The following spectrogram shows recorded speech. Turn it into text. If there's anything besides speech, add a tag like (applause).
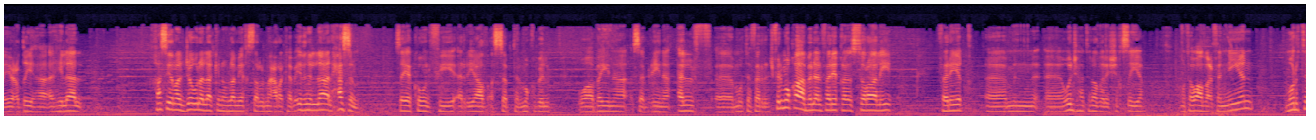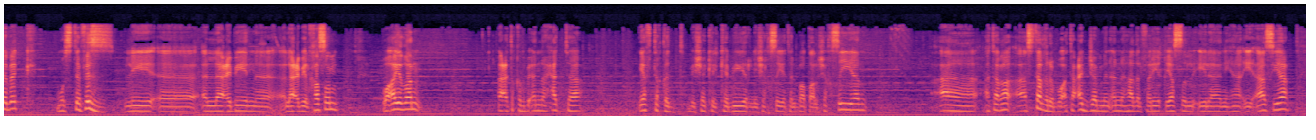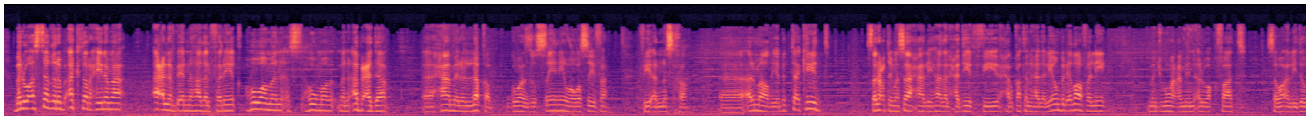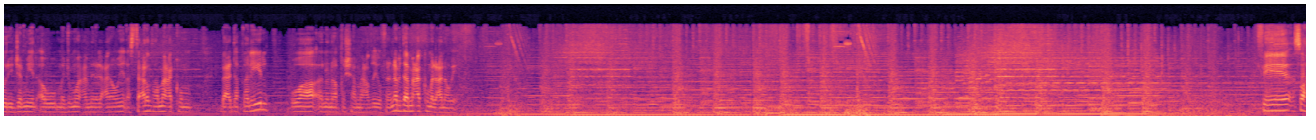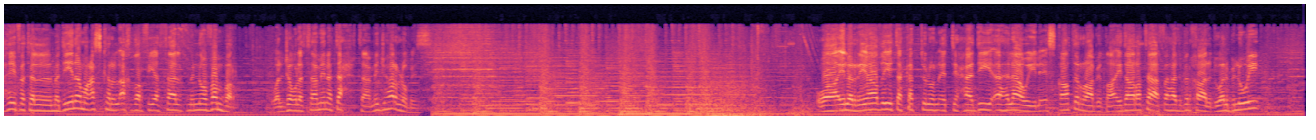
يعطيها الهلال. خسر الجولة لكنه لم يخسر المعركة. بإذن الله الحسم سيكون في الرياض السبت المقبل وبين سبعين ألف متفرج. في المقابل الفريق الأسترالي فريق من وجهة نظري الشخصية متواضع فنيا مرتبك مستفز للاعبين لاعبي الخصم وأيضا أعتقد بأنه حتى يفتقد بشكل كبير لشخصية البطل. شخصيا أستغرب وأتعجب من أن هذا الفريق يصل إلى نهائي آسيا. بل وأستغرب أكثر حينما أعلم بأن هذا الفريق هو من هو من أبعد حامل اللقب جوانزو الصيني ووصيفه في النسخة الماضية. بالتأكيد سنعطي مساحة لهذا الحديث في حلقتنا هذا اليوم. بالإضافة لي مجموعة من الوقفات سواء لدوري جميل أو مجموعة من العناوين. أستعرضها معكم بعد قليل ونناقشها مع ضيوفنا. نبدأ معكم العناوين. في صحيفة المدينة معسكر الأخضر في الثالث من نوفمبر والجولة الثامنة تحت مجهر لوبيز. وإلى الرياضي تكتل اتحادي أهلاوي لإسقاط الرابطة إدارتا فهد بن خالد والبلوي.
